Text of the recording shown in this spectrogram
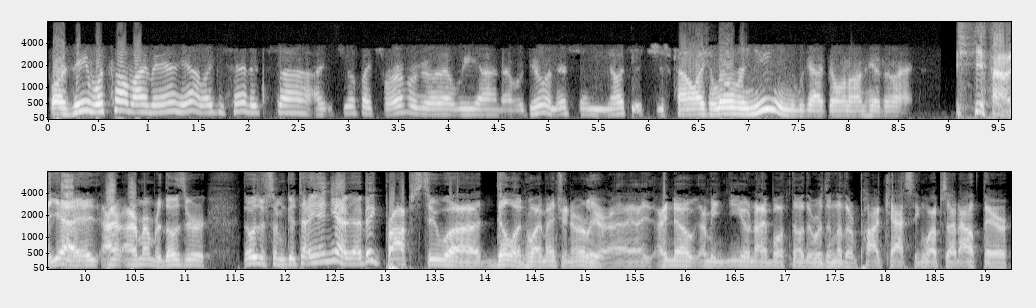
Farzine, what's up, my man? Yeah, like you said, it's uh, it feels like forever ago that we uh, that we're doing this, and you know, it's, it's just kind of like a little reunion we got going on here tonight. Yeah, yeah, I, I remember those are those are some good times, and yeah, big props to uh, Dylan, who I mentioned earlier. I, I, I know, I mean, you and I both know there was another podcasting website out there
